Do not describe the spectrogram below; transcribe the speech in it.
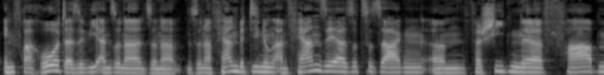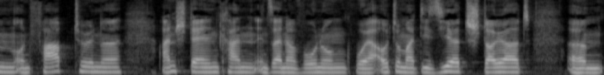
Infrarot, also wie an so einer, so einer, so einer Fernbedienung am Fernseher sozusagen ähm, verschiedene Farben und Farbtöne anstellen kann in seiner Wohnung, wo er automatisiert steuert, ähm,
